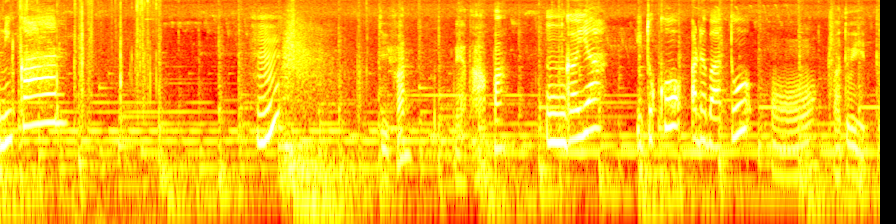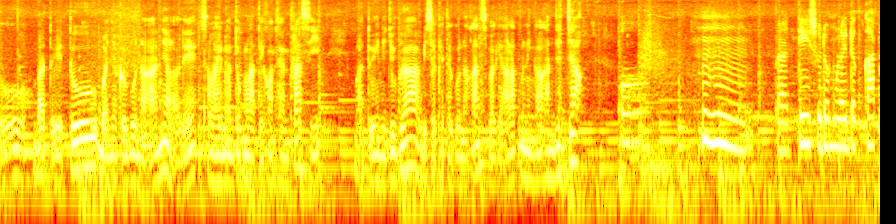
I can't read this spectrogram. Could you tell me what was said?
Ini kan... Hmm? Jivan, lihat apa? Enggak ya. Itu kok ada batu. Oh, batu itu. Batu itu banyak kegunaannya loh, Dek. Selain untuk melatih konsentrasi, batu ini juga bisa kita gunakan sebagai alat meninggalkan jejak. Oh. Hmm, berarti sudah mulai dekat.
